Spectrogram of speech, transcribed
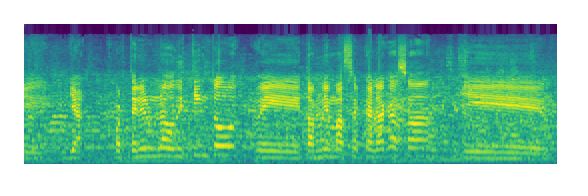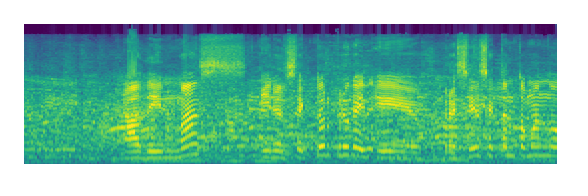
eh, ya por tener un lado distinto, eh, también más cerca de la casa. eh, además, en el sector creo que eh, recién se están tomando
